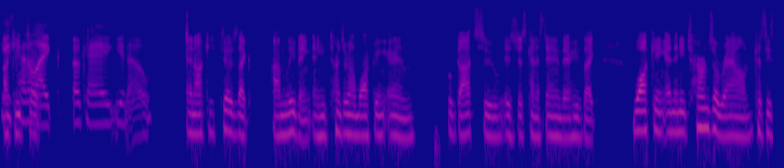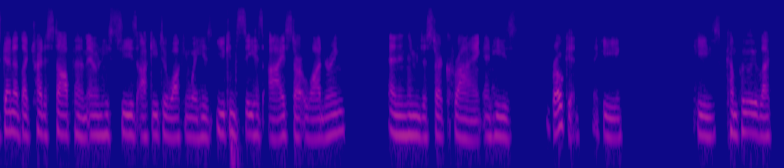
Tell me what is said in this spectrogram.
He's kind of like, okay, you know, and Akito's like, I'm leaving. And he turns around walking, and Ugetsu is just kind of standing there. He's like walking, and then he turns around because he's gonna like try to stop him. And when he sees Akito walking away, he's you can see his eyes start watering, and then him just start crying, and he's broken. He he's completely left.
